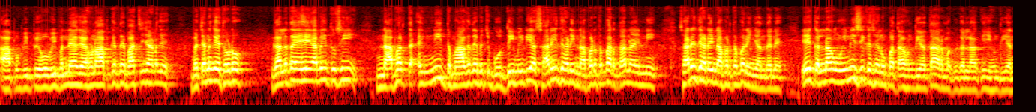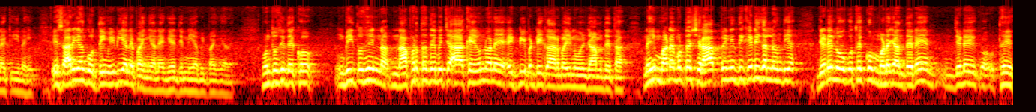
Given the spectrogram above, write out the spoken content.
ਆਪ ਵੀ ਪਿਓ ਵੀ ਬੰਨਿਆ ਗਿਆ। ਹੁਣ ਆਪ ਕਿਤੇ ਬਚ ਜਾਣਗੇ, ਬਚਣਗੇ ਥੋੜੋ ਗੱਲ ਤਾਂ ਇਹ ਆ ਵੀ ਤੁਸੀਂ ਨਫ਼ਰਤ ਇੰਨੀ ਦਿਮਾਗ ਦੇ ਵਿੱਚ ਗੋਦੀ ਮੀਡੀਆ ਸਾਰੀ ਦਿਹਾੜੀ ਨਫ਼ਰਤ ਭਰਦਾ ਨਾ ਇੰਨੀ, ਸਾਰੀ ਦਿਹਾੜੀ ਨਫ਼ਰਤ ਭਰੀ ਜਾਂਦੇ ਨੇ। ਇਹ ਗੱਲਾਂ ਉਹੀ ਨਹੀਂ ਸੀ ਕਿਸੇ ਨੂੰ ਪਤਾ ਹੁੰਦੀਆਂ, ਧਾਰਮਿਕ ਗੱਲਾਂ ਕੀ ਹੁੰਦੀਆਂ ਨੇ, ਕੀ ਨਹੀਂ। ਇਹ ਸਾਰੀਆਂ ਗੋਦੀ ਮੀਡੀਆ ਨੇ ਪਾਈਆਂ ਨੇ ਜਿੰਨੀਆਂ ਵੀ ਪਾਈਆਂ ਨੇ। ਹੁਣ ਤੁਸੀਂ ਦੇਖੋ ਵੀ ਤੁਸੀਂ ਨ- ਨਫ਼ਰਤ ਦੇ ਵਿੱਚ ਆ ਕੇ ਉਹਨਾਂ ਨੇ ਐਡੀ ਵੱਡੀ ਕਾਰਵਾਈ ਨੂੰ ਅੰਜਾਮ ਦਿੱਤਾ। ਨਹੀਂ, ਮਾੜੇ ਮੋਟੇ ਸ਼ਰਾਬ ਪੀਣੀ ਦੀ ਕਿਹੜੀ ਗੱਲ ਹੁੰਦੀ ਆ? ਜਿਹੜੇ ਲੋਕ ਉੱਥੇ ਘੁੰਮਣ ਜਾਂਦੇ ਨੇ, ਜਿਹੜੇ ਉੱਥੇ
